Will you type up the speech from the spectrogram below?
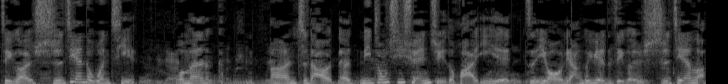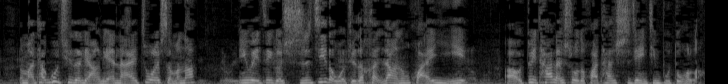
这个时间的问题。我们嗯知道，呃，离中期选举的话也只有两个月的这个时间了。那么他过去的两年来做了什么呢？因为这个时机的，我觉得很让人怀疑。啊，对他来说的话，他的时间已经不多了。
